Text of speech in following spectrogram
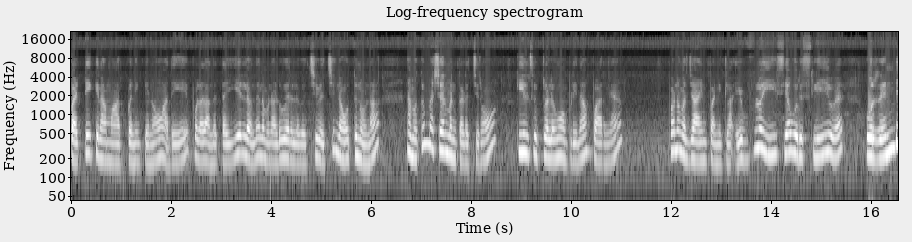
பட்டிக்கு நான் மார்க் பண்ணிக்கிட்டேனோ அதே போல் தான் அந்த தையலில் வந்து நம்ம நடுவிரலை வச்சு வச்சு நவுத்துனோன்னா நமக்கு மெஷர்மெண்ட் கிடச்சிரும். கீழ் சுற்றளவும் அப்படி தான் பாருங்கள் இப்போ நம்ம ஜாயின் பண்ணிக்கலாம். எவ்வளோ ஈஸியாக ஒரு ஸ்லீவை ஒரு ரெண்டு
